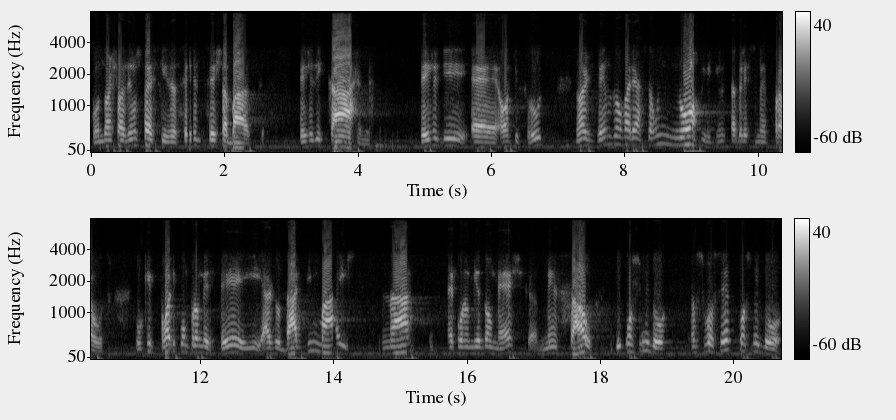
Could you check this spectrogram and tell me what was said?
Quando nós fazemos pesquisa, seja de cesta básica, seja de carne, seja de é, hortifruti, nós vemos uma variação enorme de um estabelecimento para outro, o que pode comprometer e ajudar demais na economia doméstica mensal do consumidor. Então, se você, consumidor,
